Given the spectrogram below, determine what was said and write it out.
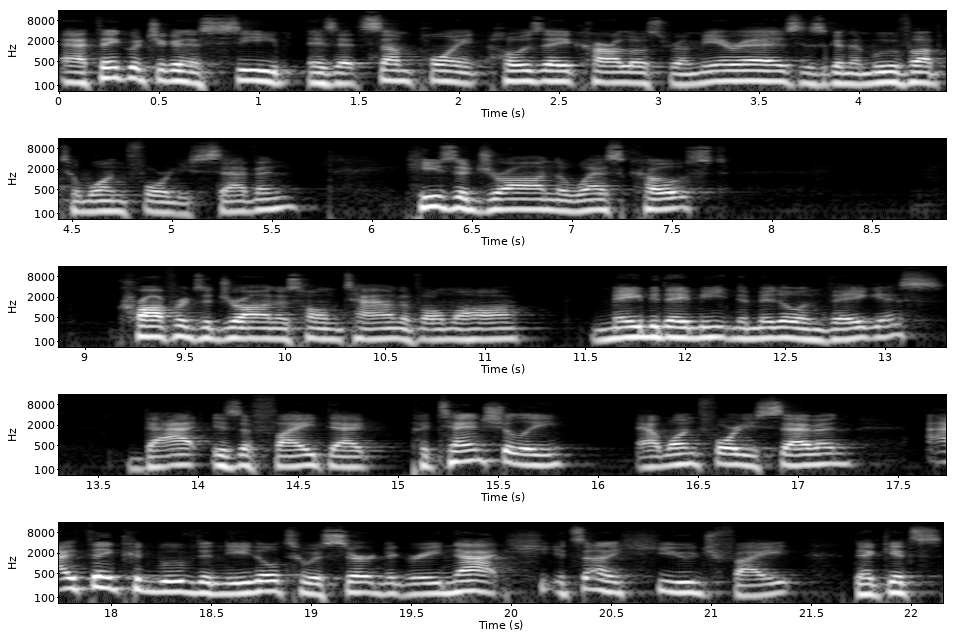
And I think what you're going to see is at some point, Jose Carlos Ramirez is going to move up to 147. He's a draw on the West Coast. Crawford's a draw in his hometown of Omaha. Maybe they meet in the middle in Vegas. That is a fight that potentially at 147, I think could move the needle to a certain degree. Not it's not a huge fight that gets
